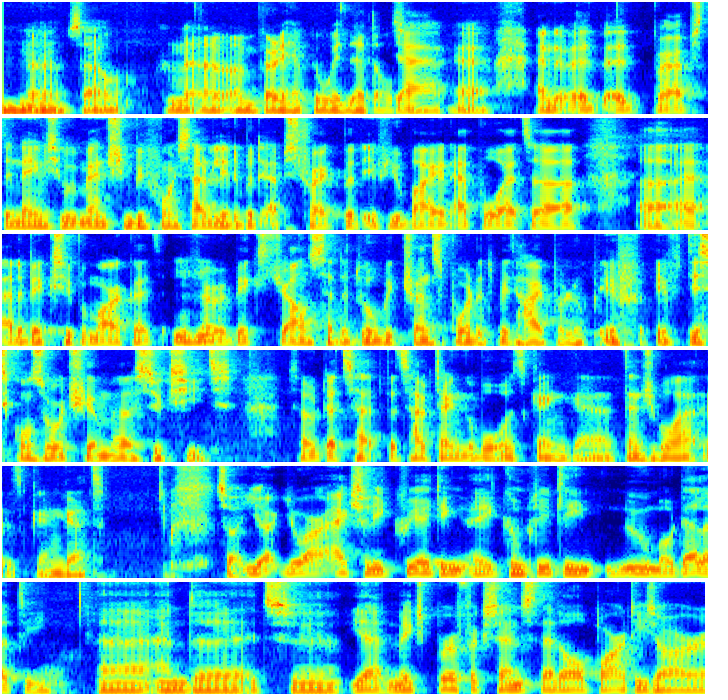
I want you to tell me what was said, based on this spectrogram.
Mm-hmm. Uh, so and I'm very happy with that also. Yeah, yeah. And uh, uh, perhaps the names we mentioned before sound a little bit abstract, but if you buy an apple at a uh, at a big supermarket, mm-hmm. very big chance that it will be transported with Hyperloop if if this consortium uh, succeeds. So that's how, that's how tangible it can uh, tangible it can get. So you you are actually creating a completely new modality, uh, and uh, it's uh, yeah, it makes perfect sense that all parties are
